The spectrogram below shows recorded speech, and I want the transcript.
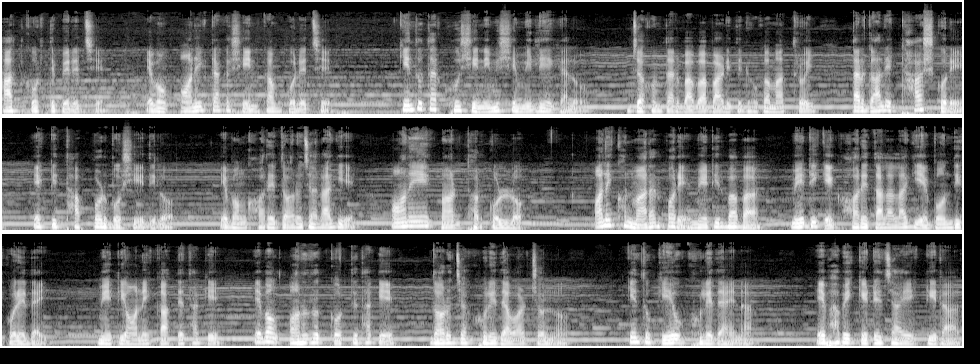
হাত করতে পেরেছে এবং অনেক টাকা সে ইনকাম করেছে। কিন্তু তার খুশি নিমিষে মিলিয়ে গেল। যখন তার বাবা বাড়িতে ঢোকা মাত্রই তার গালে ঠাস করে একটি থাপ্পড় বসিয়ে দিল এবং ঘরে দরজা লাগিয়ে অনেক মারধর করল। অনেকক্ষণ মারার পরে মেয়েটির বাবা মেয়েটিকে ঘরে তালা লাগিয়ে বন্দি করে দেয়। মেয়েটি অনেক কাঁদতে থাকে এবং অনুরোধ করতে থাকে দরজা খুলে দেওয়ার জন্য। কিন্তু কেউ খুলে দেয় না। এভাবে কেটে যায় একটি রাত।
